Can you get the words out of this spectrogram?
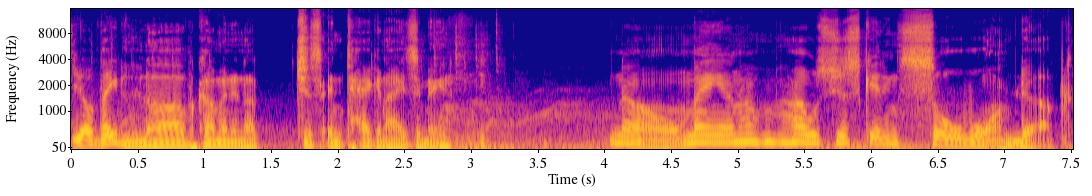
Yo, they love coming in and uh, just antagonizing me. No, man. I was just getting so warmed up.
